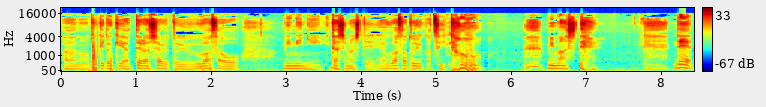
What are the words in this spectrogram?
あの、時々やってらっしゃるという噂を耳にいたしまして、いや、噂というかツイッターを 見まして、で、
